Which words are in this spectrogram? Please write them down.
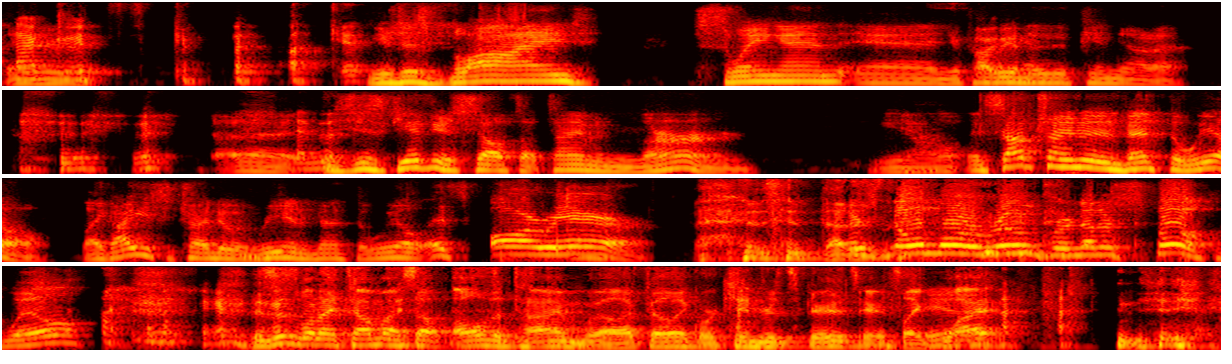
good, good. Okay. you're just blind swinging, and you're probably gonna be the pinata. Uh, just give yourself that time and learn, you know, and stop trying to invent the wheel. Like I used to try to reinvent the wheel. It's all there. There's no more room for another spoke, Will. this is what I tell myself all the time, Will. I feel like we're kindred spirits here. It's like, yeah. why?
